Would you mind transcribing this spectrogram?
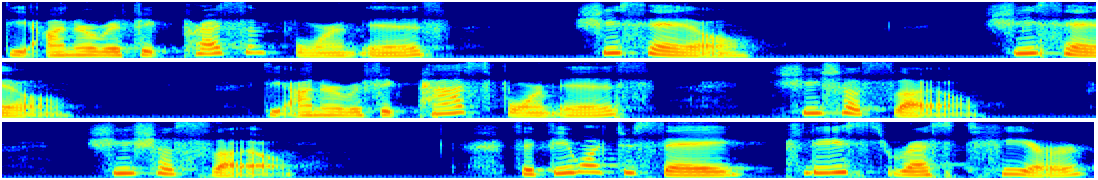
The honorific present form is shiseo. Shiseo. The honorific past form is shishaseo. Shishaseo. So if you want to say, please rest here,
